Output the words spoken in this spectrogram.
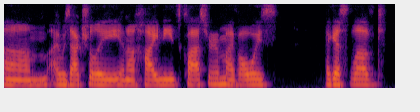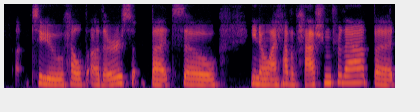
Um, I was actually in a high needs classroom. I've always, I guess, loved to help others, but so you know, I have a passion for that. But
